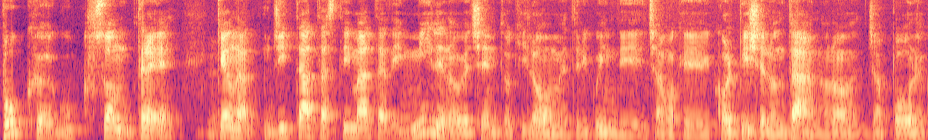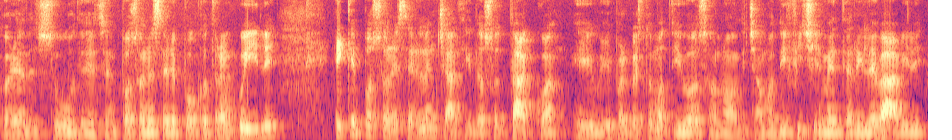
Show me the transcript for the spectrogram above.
Puk Gukson 3 che è una gittata stimata di 1900 km, quindi diciamo che colpisce lontano, no? Giappone, Corea del Sud possono essere poco tranquilli e che possono essere lanciati da sott'acqua e, per questo motivo sono diciamo, difficilmente rilevabili.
